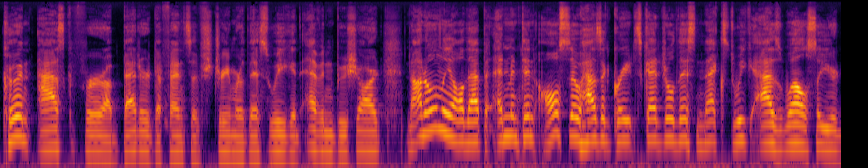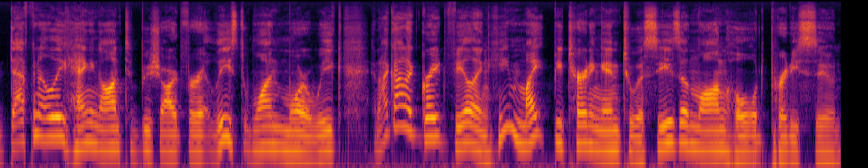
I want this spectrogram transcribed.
Couldn't ask for a better defensive streamer this week. And Evan Bouchard, not only all that, but Edmonton also has a great schedule this next week as well. So you're definitely hanging on to Bouchard for at least one more week. And I got a great feeling he might be turning into a season long hold pretty soon.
